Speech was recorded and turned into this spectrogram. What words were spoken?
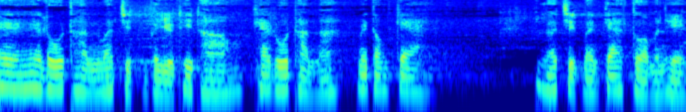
้ให้รู้ทันว่าจิตไปอยู่ที่เท้า แค่รู้ทันนะ ไม่ต้องแก้ แล้วจิตมันแก้ตัวมันเอง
